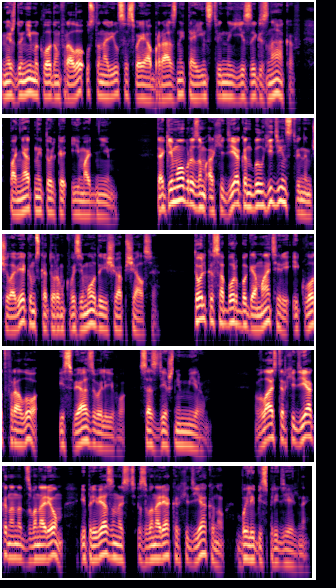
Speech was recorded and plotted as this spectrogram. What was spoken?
между ним и Клодом Фроло установился своеобразный таинственный язык знаков, понятный только им одним. Таким образом, архидиакон был единственным человеком, с которым Квазимода еще общался. Только собор Богоматери и Клод Фроло и связывали его со здешним миром. Власть архидиакона над звонарем и привязанность звонаря к архидиакону были беспредельны.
